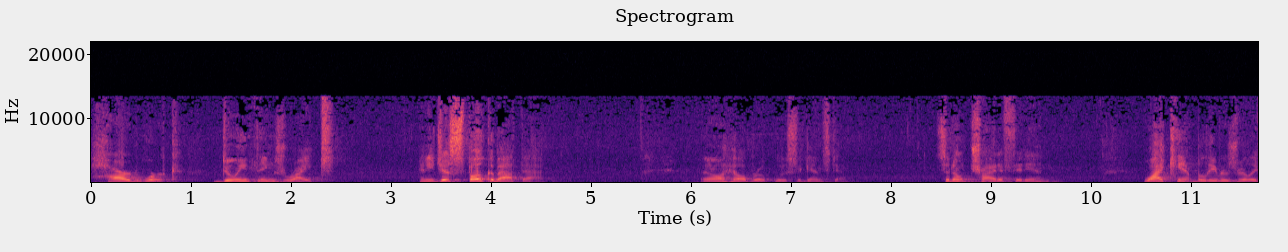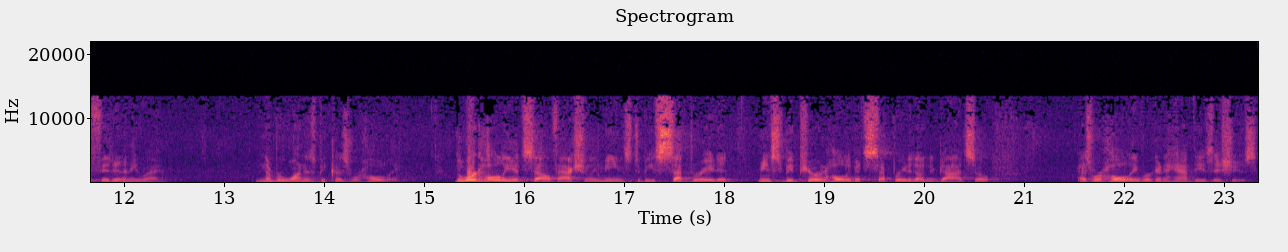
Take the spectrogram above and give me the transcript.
hard work, doing things right. And he just spoke about that. And all hell broke loose against him. So don't try to fit in. Why can't believers really fit in anyway? Number one is because we're holy. The word holy itself actually means to be separated, means to be pure and holy, but separated unto God. So as we're holy, we're going to have these issues.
